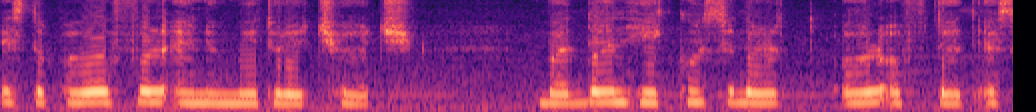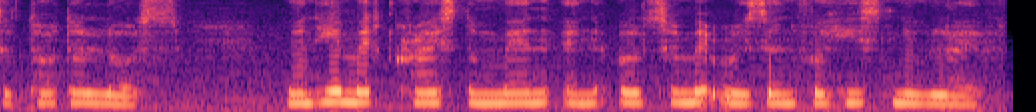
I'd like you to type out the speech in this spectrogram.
as the powerful enemy to the church, but then he considered all of that as a total loss when he met Christ the man and ultimate reason for his new life.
